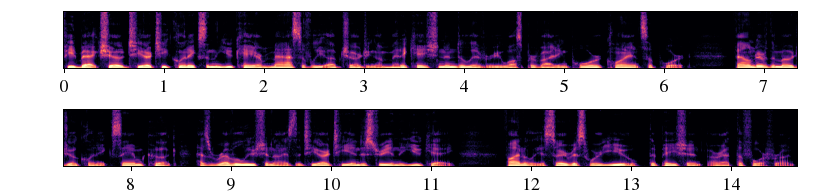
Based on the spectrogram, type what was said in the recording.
Feedback showed TRT clinics in the UK are massively upcharging on medication and delivery whilst providing poor client support. Founder of the Mojo Clinic, Sam Cook, has revolutionized the TRT industry in the UK. Finally, a service where you, the patient, are at the forefront.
